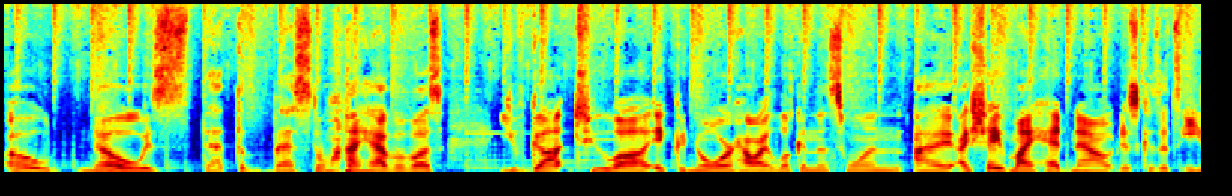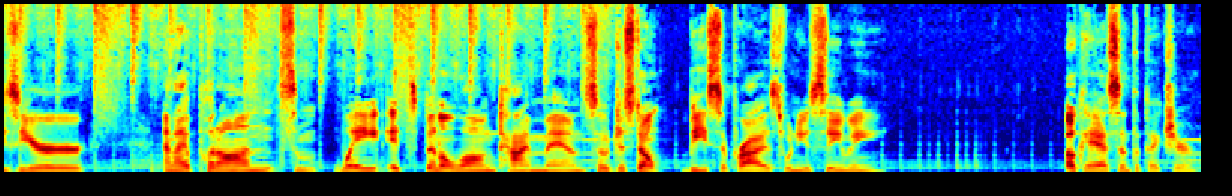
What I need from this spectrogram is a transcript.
Oh no, is that the best one I have of us? You've got to uh, ignore how I look in this one. I, I shave my head now just because it's easier, and I put on some weight. It's been a long time, man, so just don't be surprised when you see me. Okay, I sent the picture.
